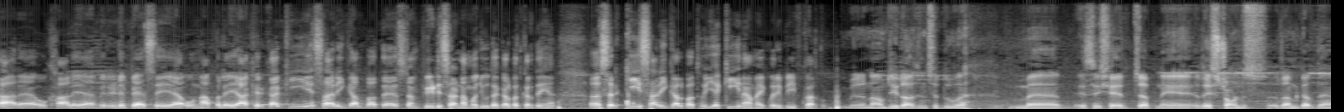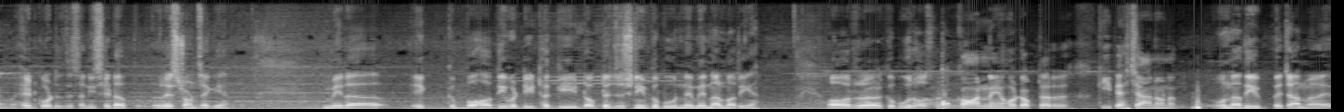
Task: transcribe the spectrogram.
ਘਰ ਹੈ ਉਹ ਖਾ ਲਿਆ, ਮੇਰੇ ਜਿਹੜੇ ਪੈਸੇ ਆ, ਉਹ ਨੱਪ ਲਏ। ਆਖਿਰਕਾਰ ਕੀ ਇਹ ਸਾਰੀ ਗੱਲਬਾਤ ਹੈ ਇਸ ਟਾਈਮ ਪੀਡੀ ਸਾਡੇ ਨਾਲ ਮੌਜੂਦ ਹੈ ਗੱਲਬਾਤ ਕਰਦੇ ਹਾਂ ਸਰ, ਕੀ ਸਾਰੀ ਗੱਲਬਾਤ ਹੋਈ ਹੈ ਕੀ ਨਾਮ ਹੈ? ਇੱਕ ਵਾਰੀ ਬਰੀਫ ਕਰ ਦਿਓ। ਮੇਰਾ ਨਾਮ ਜੀ ਰਾਜਨ ਸਿੱਧੂ ਹੈ। ਮੈਂ ਇਸੇ ਸ਼ਹਿਰ 'ਚ ਆਪਣੇ ਰੈਸਟੋਰੈਂਟਸ ਰਨ ਕਰਦਾ ਹਾਂ। ਹੈੱਡਕੁਆਰਟਰ ਤੇ ਸਨੀ ਅਪ ਰੈਸਟੋਰੈਂਟਸ ਹੈਗੇ ਆ। ਮੇਰਾ ਇੱਕ ਬਹੁਤ ਹੀ ਵੱਡੀ ਠੱਗੀ ਡਾਕਟਰ ਜਸ਼ਨੀਵ ਕਪੂਰ ਨੇ ਮੇਰੇ ਨਾਲ ਮਾਰੀ ਹੈ। ਔਰ ਕਪੂਰ ਹਸਪੀਟਲ ਕੌਣ ਨੇ ਉਹ ਡਾਕਟਰ ਕੀ ਪਹਿਚਾਨ ਉਹਨਾਂ ਦੀ? ਉਹਨਾਂ ਦੀ ਪਛਾਣ ਮੈਂ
